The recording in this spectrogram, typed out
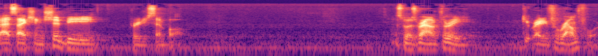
That section should be pretty simple. This was round three. Get ready for round four.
